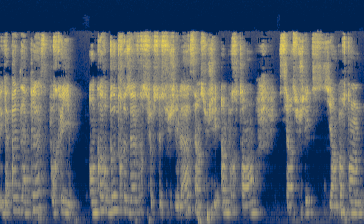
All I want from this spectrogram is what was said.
il n'y a pas de la place pour qu'il y ait encore d'autres œuvres sur ce sujet-là. C'est un sujet important. C'est un sujet qui est important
